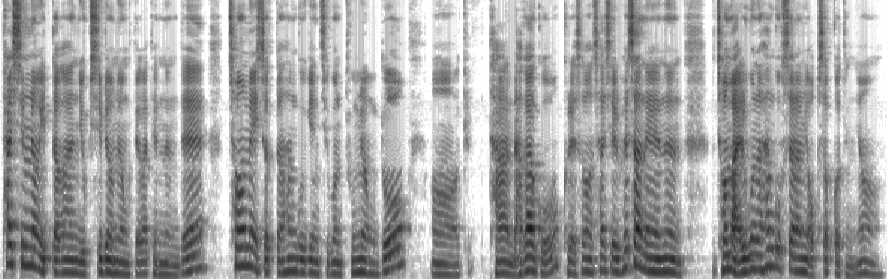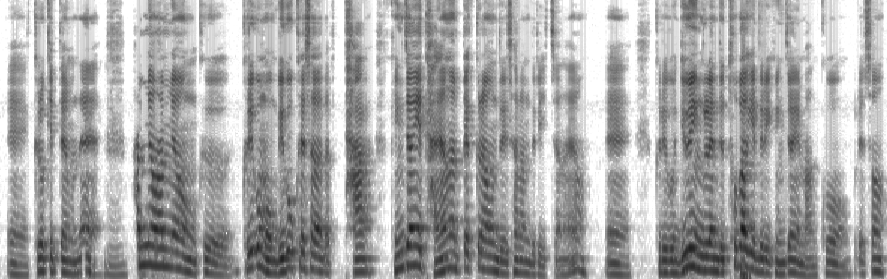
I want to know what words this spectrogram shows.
80명 있다가 한 60여 명대가 됐는데 처음에 있었던 한국인 직원 두 명도 어, 다 나가고 그래서 사실 회사 내에는 저 말고는 한국 사람이 없었거든요. 예, 그렇기 때문에 음. 한명 한 명 그 그리고 뭐 미국 회사 다 굉장히 다양한 백그라운드의 사람들이 있잖아요. 예. 그리고 뉴 잉글랜드 토박이들이 굉장히 많고 그래서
